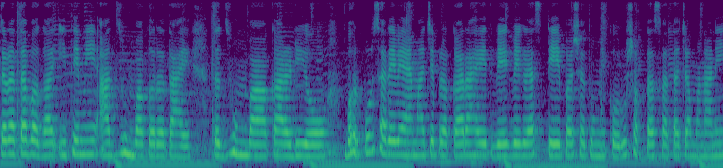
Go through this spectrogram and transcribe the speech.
तर आता बघा इथे मी आज झुंबा करत आहे. तर झुंबा कार्डिओ भरपूर सारे व्यायामाचे प्रकार आहेत. वेगवेगळ्या स्टेप अशा तुम्ही करू शकता स्वतःच्या मनाने.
